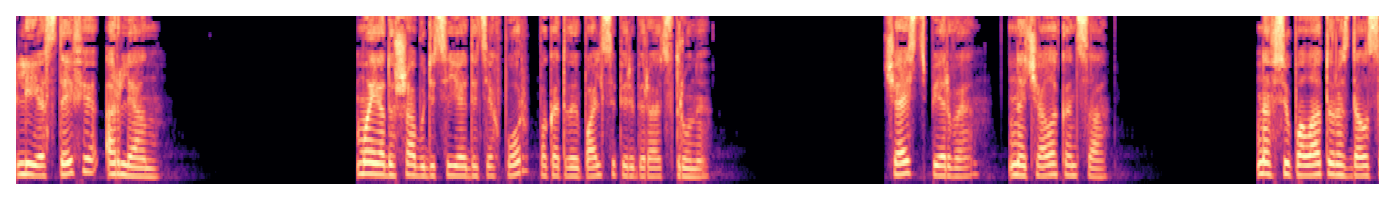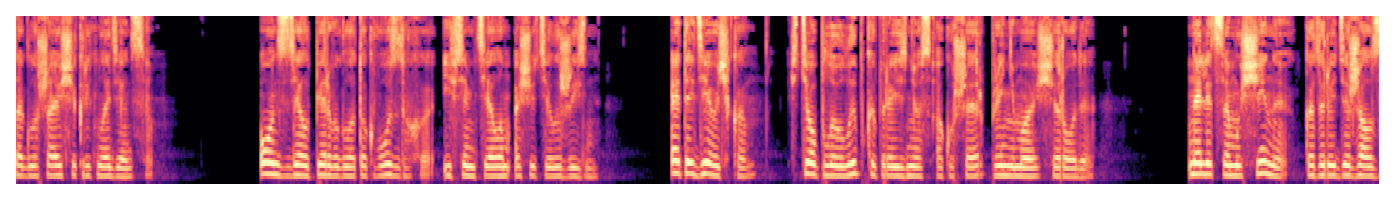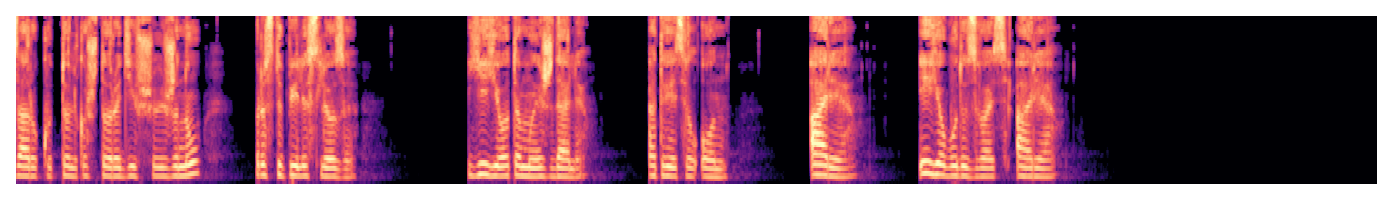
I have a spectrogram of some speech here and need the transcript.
Лия Стефи, Орлеан. Моя душа будет сиять до тех пор, пока твои пальцы перебирают струны. Часть первая. Начало конца. На всю палату раздался оглушающий крик младенца. Он сделал первый глоток воздуха и всем телом ощутил жизнь. «Это девочка», — с теплой улыбкой произнес акушер, принимающий роды. На лице мужчины, который держал за руку только что родившую жену, проступили слезы. «Ее-то мы и ждали», — ответил он. «Ария. Ее буду звать Ария».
